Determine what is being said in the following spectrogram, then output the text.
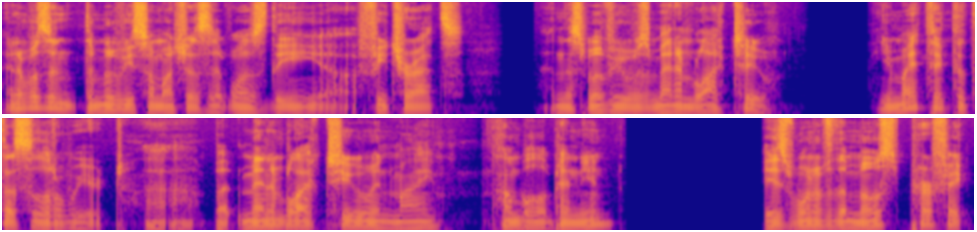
And it wasn't the movie so much as it was the uh, featurettes. And this movie was Men in Black 2. You might think that that's a little weird, uh, but Men in Black 2, in my humble opinion, is one of the most perfect,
